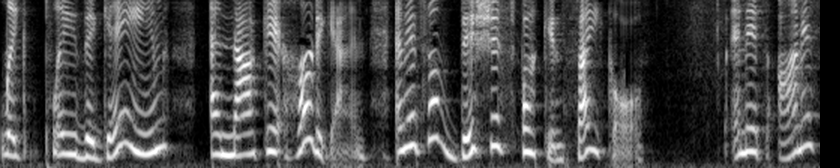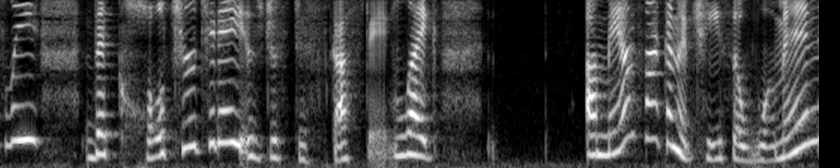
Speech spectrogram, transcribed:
like play the game and not get hurt again. And it's a vicious fucking cycle. And it's honestly, the culture today is just disgusting. Like, a man's not gonna chase a woman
